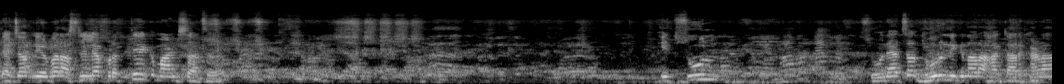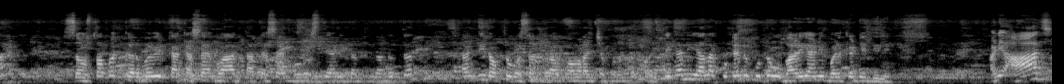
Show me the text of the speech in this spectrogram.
त्याच्यावर निर्भर असलेल्या प्रत्येक माणसाचं ही चूल सोन्याचा धूर निघणारा हा कारखाना संस्थापक कर्मवीर काकासाहेब वाघ तात्यासाहेब बोरस्ते आणि त्यानंतर अगदी डॉक्टर वसंतराव पवारांच्यापर्यंत प्रत्येकाने याला कुठे ना कुठं उभारी आणि बळकटी दिली. आणि आज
